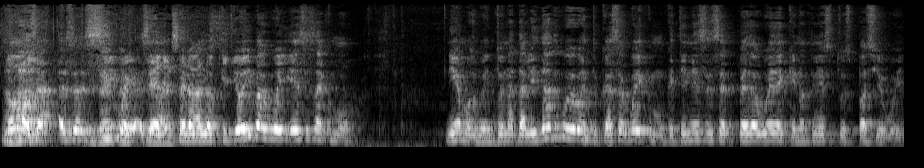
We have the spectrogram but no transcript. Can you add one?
No, Ajá. o sea, o sea sí, güey. O sea, pero a lo que yo iba, güey, es, o sea, como. Digamos, güey, en tu natalidad, güey, o en tu casa, güey, como que tienes ese pedo, güey, de que no tienes tu espacio, güey.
